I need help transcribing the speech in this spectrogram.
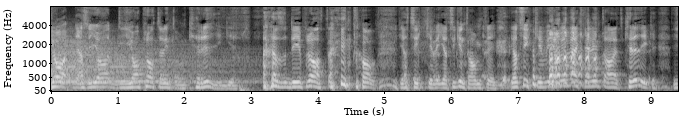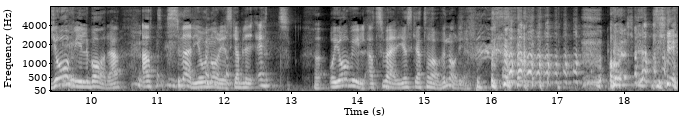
Jag, alltså jag, jag pratar inte om krig. Alltså det pratar jag inte om. Jag tycker, jag tycker inte om krig. Jag, tycker, jag vill verkligen inte ha ett krig. Jag vill bara att Sverige och Norge ska bli ett. Och jag vill att Sverige ska ta över Norge. Och det,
